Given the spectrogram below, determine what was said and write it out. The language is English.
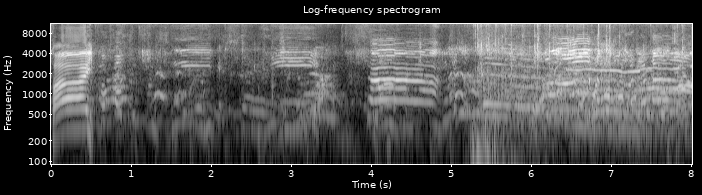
はい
